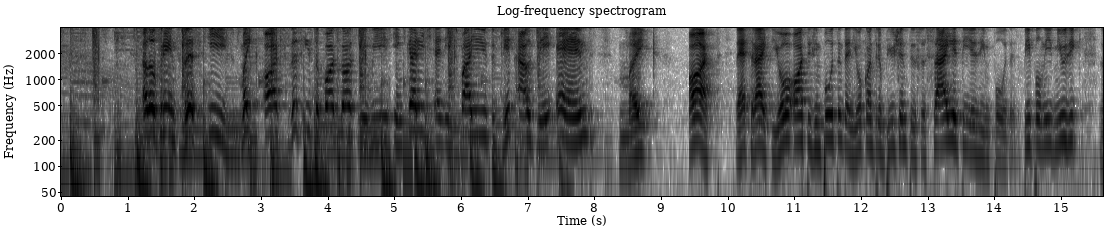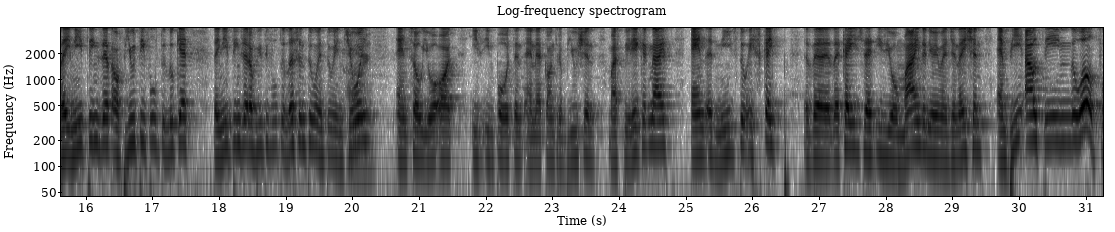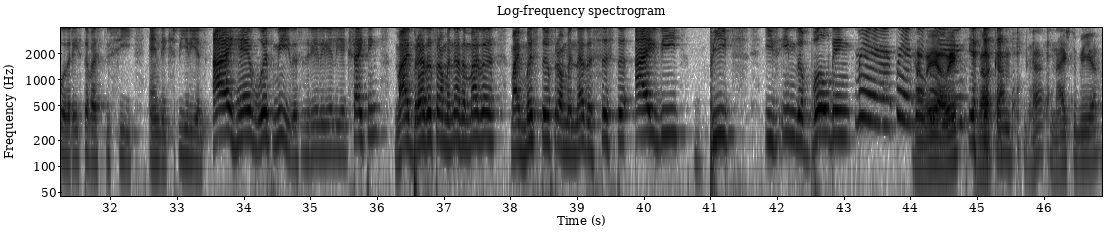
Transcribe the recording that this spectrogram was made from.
Hello, friends. This is Make Art. This is the podcast where we encourage and inspire you to get out there and make art. That's right. Your art is important and your contribution to society is important. People need music. They need things that are beautiful to look at. They need things that are beautiful to listen to and to enjoy. Alright. And so your art is important and that contribution must be recognized and it needs to escape the, the cage that is your mind and your imagination and be out there in the world for the rest of us to see and experience. I have with me, this is really, really exciting, my brother from another mother, my mister from another sister, IV Beats is in the building. Are we, are we? Welcome. Yeah, nice to be here.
